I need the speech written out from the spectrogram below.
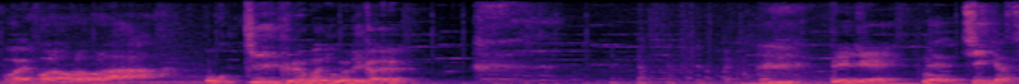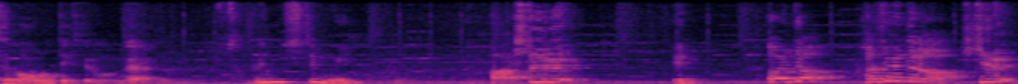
怖いほらほらほら。大きい車に乗り換える。でけえ。ね地域は狭まってきてるもんね。それにしてもいいあ人いる。え？あいた。初めてだ。引ける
